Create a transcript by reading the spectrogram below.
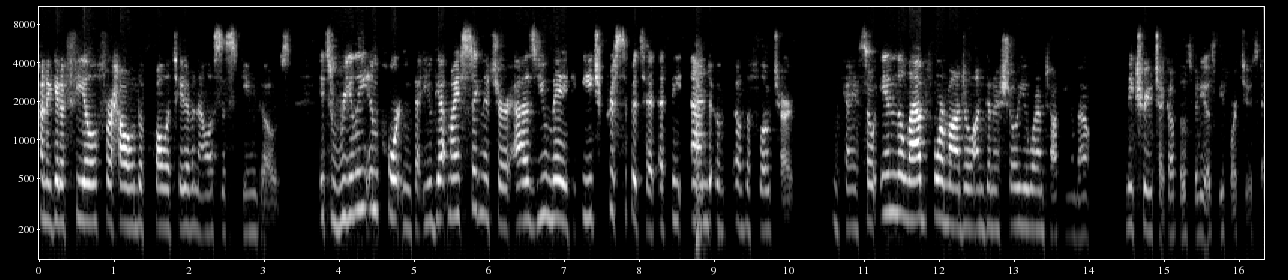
kind of get a feel for how the qualitative analysis scheme goes. It's really important that you get my signature as you make each precipitate at the end of, of the flow chart. Okay, so in the lab four module, I'm going to show you what I'm talking about. Make sure you check out those videos before Tuesday.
